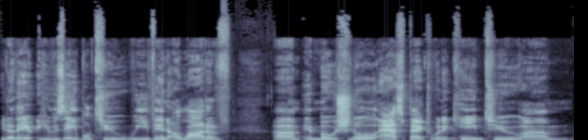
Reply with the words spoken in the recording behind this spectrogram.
you know they he was able to weave in a lot of um, emotional aspect when it came to um,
